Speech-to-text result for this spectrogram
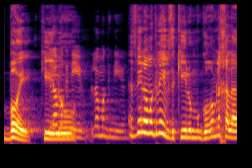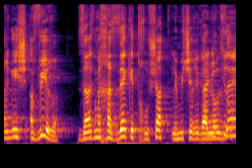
בואי, כאילו... לא מגניב, לא מגניב. עזבי לא מגניב, זה כאילו גורם לך להרגיש אוויר. זה רק מחזק את תחושת, למי שרגע לא זה,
